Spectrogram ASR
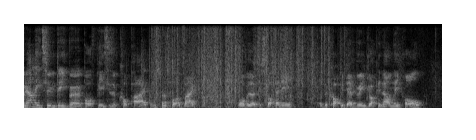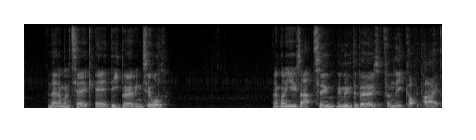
We now need to deburr both pieces of cut pipe. I'm just going to put a bag over there to stop any of the copper debris dropping down the hole. And then I'm going to take a deburring tool and I'm going to use that to remove the burrs from the copper pipe.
